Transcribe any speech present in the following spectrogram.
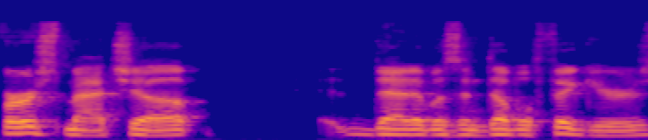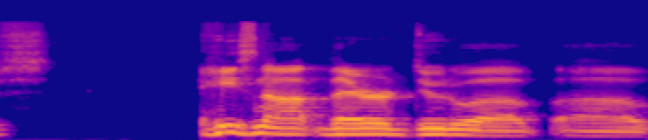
first matchup that it was in double figures. He's not there due to a, a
